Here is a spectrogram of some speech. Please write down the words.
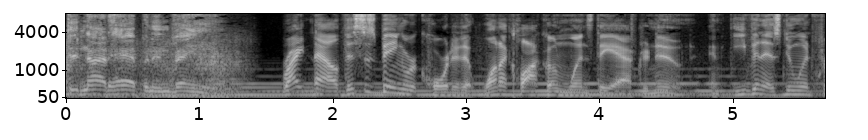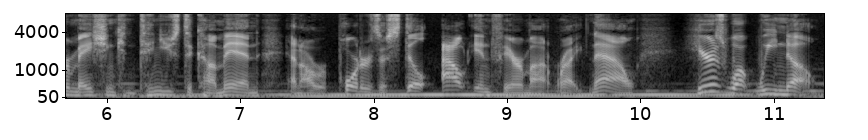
did not happen in vain. Right now, this is being recorded at 1 o'clock on Wednesday afternoon. And even as new information continues to come in, and our reporters are still out in Fairmount right now, here's what we know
